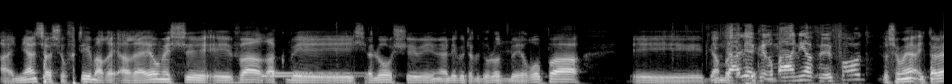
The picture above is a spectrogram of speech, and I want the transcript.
העניין שהשופטים, הרי, היום יש ור רק בשלוש אה, מהליגות הגדולות באירופה. אה, גם איטליה, גרמניה, ואיפה עוד? אתה שומע? איטליה,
